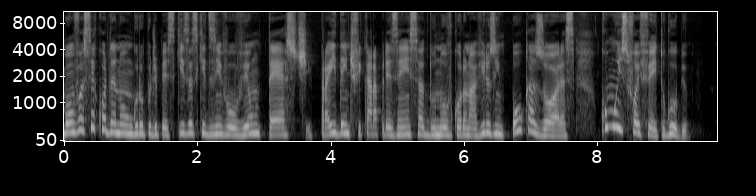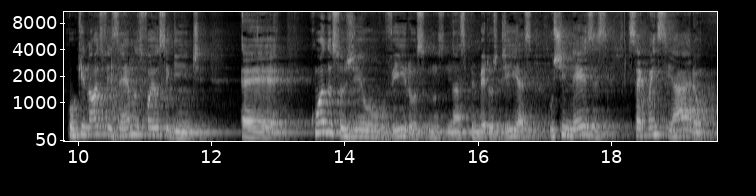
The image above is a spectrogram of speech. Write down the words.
Bom, você coordenou um grupo de pesquisas que desenvolveu um teste para identificar a presença do novo coronavírus em poucas horas. Como isso foi feito, Gúbio? O que nós fizemos foi o seguinte: é, quando surgiu o vírus, nos, nos primeiros dias, os chineses sequenciaram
